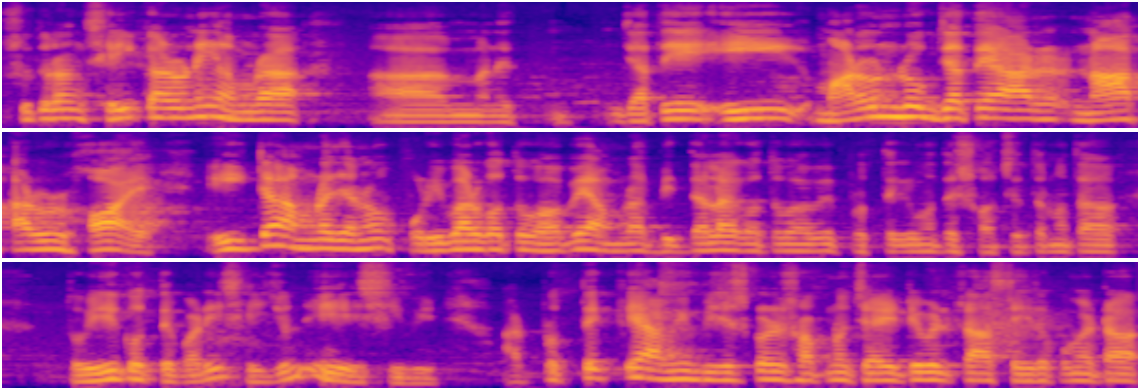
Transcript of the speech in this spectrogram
সুতরাং সেই কারণেই আমরা মানে যাতে এই মারণ রোগ যাতে আর না কারোর হয়, এইটা আমরা যেন পরিবারগতভাবে, আমরা বিদ্যালয়গতভাবে প্রত্যেকের মধ্যে সচেতনতা তৈরি করতে পারি, সেই জন্য এই শিবির। আর প্রত্যেককে আমি বিশেষ করে স্বপ্ন চ্যারিটেবল ট্রাস্ট এইরকম একটা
